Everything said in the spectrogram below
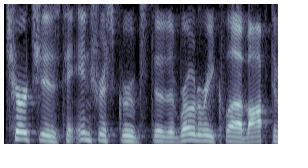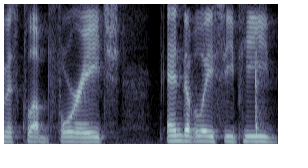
churches to interest groups to the Rotary Club, Optimist Club, 4 H, NAACP,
